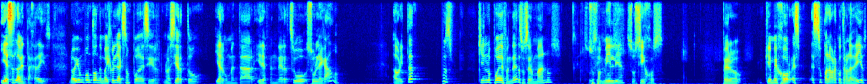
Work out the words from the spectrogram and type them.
Y esa es la ventaja de ellos. No hay un punto donde Michael Jackson pueda decir, no es cierto, y argumentar y defender su, su legado. Ahorita, pues, ¿quién lo puede defender? Sus hermanos, Sus su hijos. familia, sus hijos. Pero, qué mejor, es, es su palabra contra la de ellos.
